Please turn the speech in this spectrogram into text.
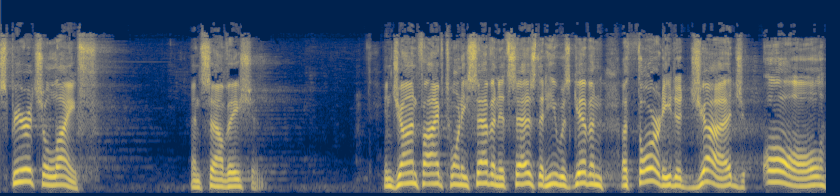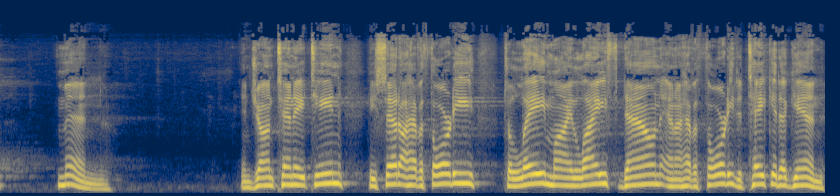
spiritual life, and salvation. In John 5:27 it says that he was given authority to judge all men. In John 10:18 he said, "I have authority to lay my life down and I have authority to take it again.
